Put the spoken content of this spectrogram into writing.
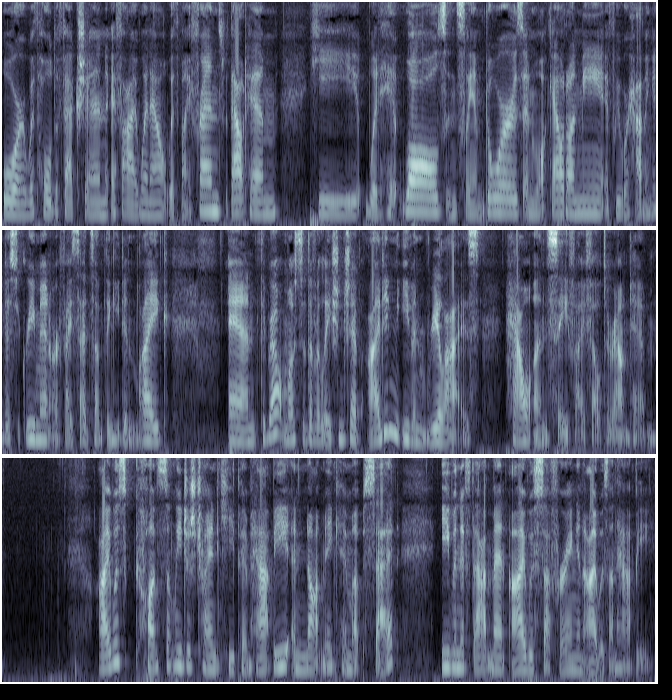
or withhold affection if I went out with my friends without him. He would hit walls and slam doors and walk out on me if we were having a disagreement or if I said something he didn't like. And throughout most of the relationship, I didn't even realize how unsafe I felt around him. I was constantly just trying to keep him happy and not make him upset, even if that meant I was suffering and I was unhappy.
